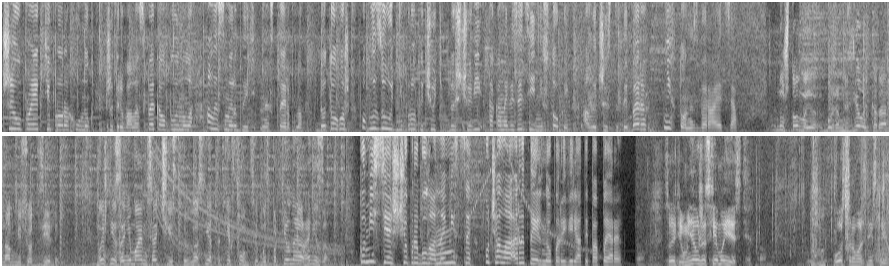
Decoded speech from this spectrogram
Чи у проєкті прорахунок, чи тривала спека вплинула, але смердить нестерпно. До того ж, поблизу у Дніпро течуть дощові та каналізаційні стоки, але чистити берег ніхто не збирається. Ну что мы можем сделать, когда нам несет зелень? Мы же не занимаемся очисткой, у нас нет таких функций. Мы спортивная организация. Комісія, що прибула на місце, почала ретельно перевіряти папери. Смотрите, у меня уже схема есть. Острова здесь нет.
